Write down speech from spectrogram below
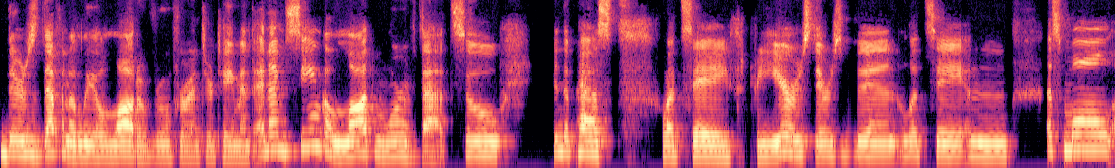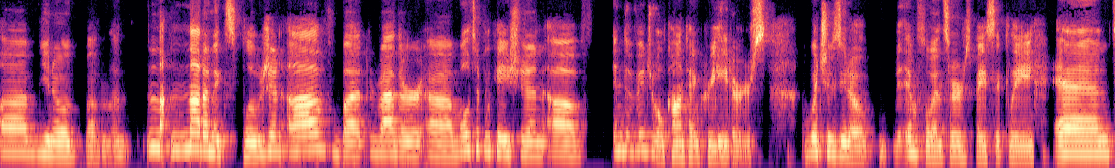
There's definitely a lot of room for entertainment, and I'm seeing a lot more of that. So, in the past, let's say three years, there's been, let's say, an, a small, uh, you know, um, not, not, an explosion of, but rather a multiplication of individual content creators which is you know influencers basically. And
